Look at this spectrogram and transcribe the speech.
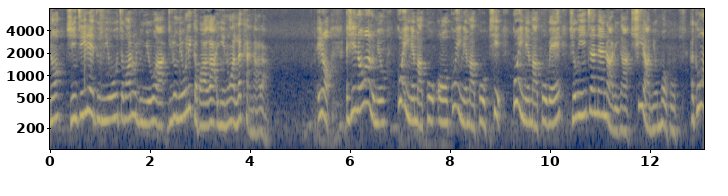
เนาะယဉ်ကျေးတဲ့သူမျိုးကျမတို့လူမျိုးကဒီလိုမျိုးလေးကဘာကအရင်တော့လက်ခံထားတာအဲ့တော့အရင်တော့ကလိုမျိုးကိုယ့်အိမ်ထဲမှာကိုအော်ကိုယ့်အိမ်ထဲမှာကိုဖြစ်ကိုယ့်အိမ်ထဲမှာကိုပဲရုံရင်းချမ်းတန်းတာတွေကရှိတာမျိုးမဟုတ်ဘူးအခုက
